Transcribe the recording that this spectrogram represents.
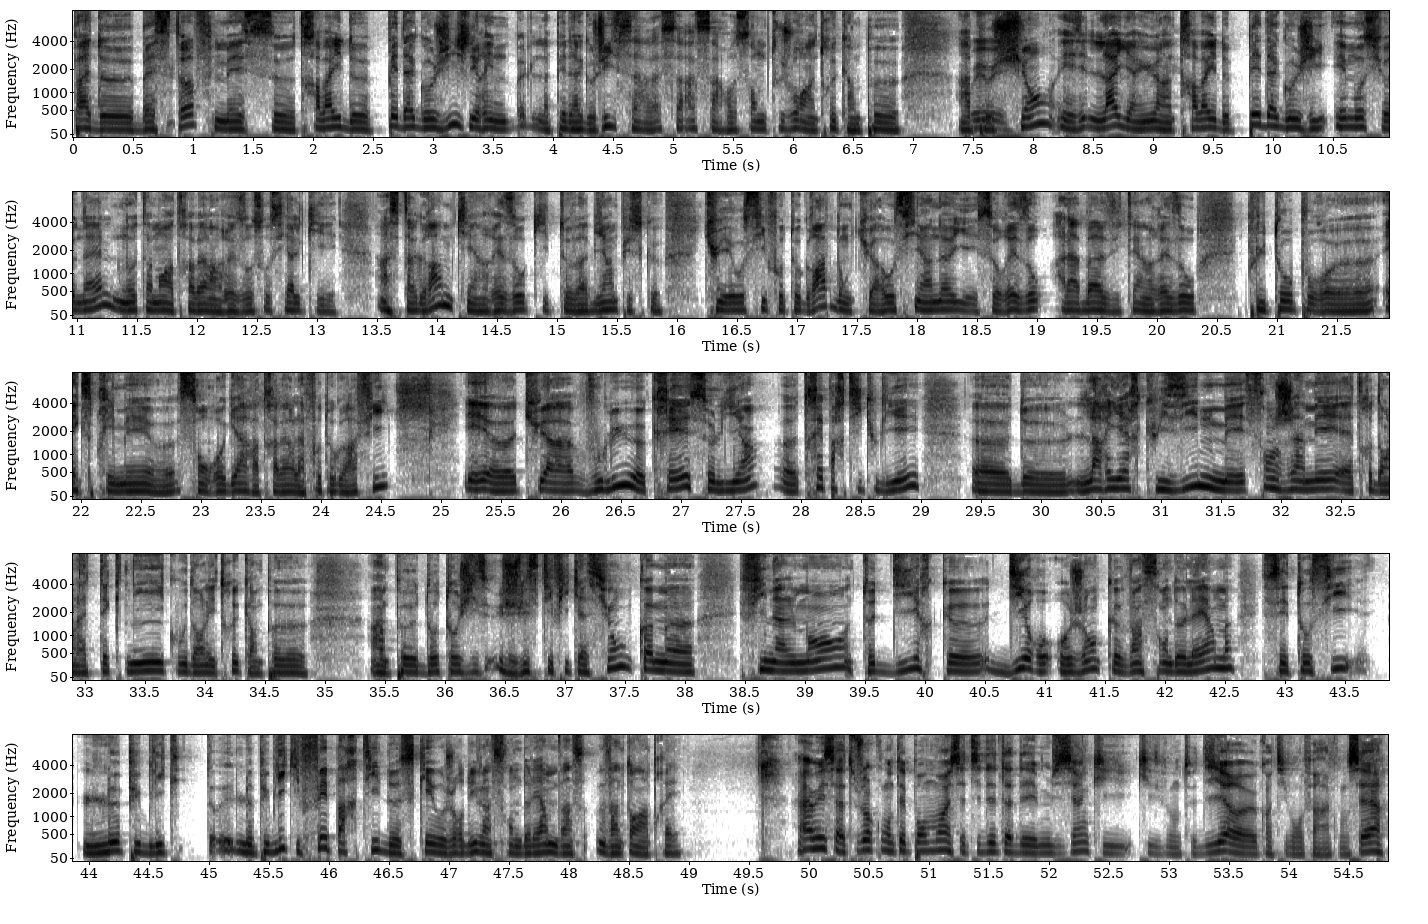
pas de best-of, mais ce travail de pédagogie, je dirais, une- la pédagogie, ça, ça, ça ressemble toujours à un truc un peu, un Oui, peu oui. chiant. Et là, il y a eu un travail de pédagogie émotionnelle, notamment à travers un réseau social qui est Instagram, qui est un réseau qui te va bien puisque tu es aussi photographe, donc tu as aussi un œil. Et ce réseau, à la base, était un réseau plutôt pour euh, exprimer euh, son regard à travers la photographie. Et euh, tu as voulu créer ce lien très particulier de l'arrière-cuisine, mais sans jamais être dans la technique ou dans les trucs un peu un peu d'auto-justification, comme finalement te dire que dire aux gens que Vincent Delerme, c'est aussi le public. Le public, il fait partie de ce qu'est aujourd'hui Vincent Delerme 20, 20 ans après. Ah oui, ça a toujours compté pour moi. Cette idée, tu des musiciens qui, vont te dire, euh, quand ils vont faire un concert,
